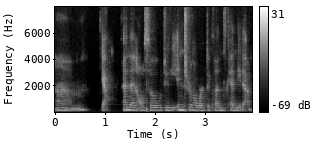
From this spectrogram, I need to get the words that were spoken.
Um, yeah, and then also do the internal work to cleanse candida.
